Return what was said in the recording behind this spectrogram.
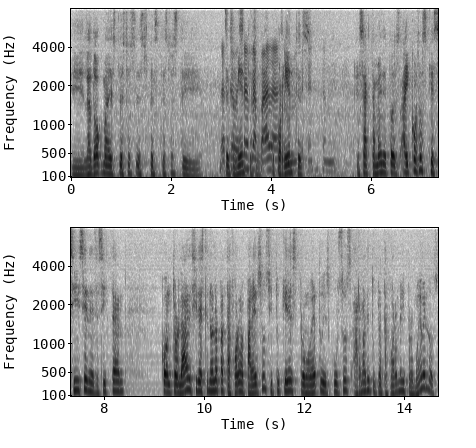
eh, la dogma de estos, de estos, de estos este, pensamientos rapadas, o, corrientes. Exactamente, entonces hay cosas que sí se necesitan controlar, decir, este no es la plataforma para eso. Si tú quieres promover tus discursos, ármate tu plataforma y promuévelos.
